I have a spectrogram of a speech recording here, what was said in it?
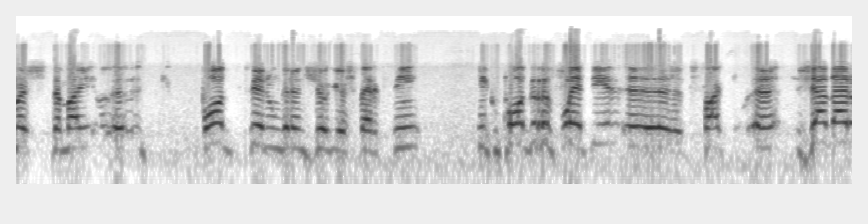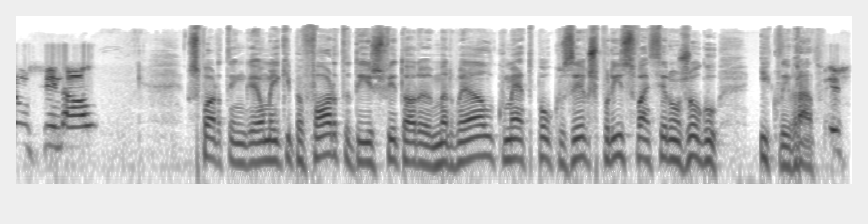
mas também uh, pode ser um grande jogo, e eu espero que sim, e que pode refletir, uh, de facto, uh, já dar um sinal. O Sporting é uma equipa forte, diz Vitor Manuel, comete poucos erros, por isso vai ser um jogo equilibrado. Este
